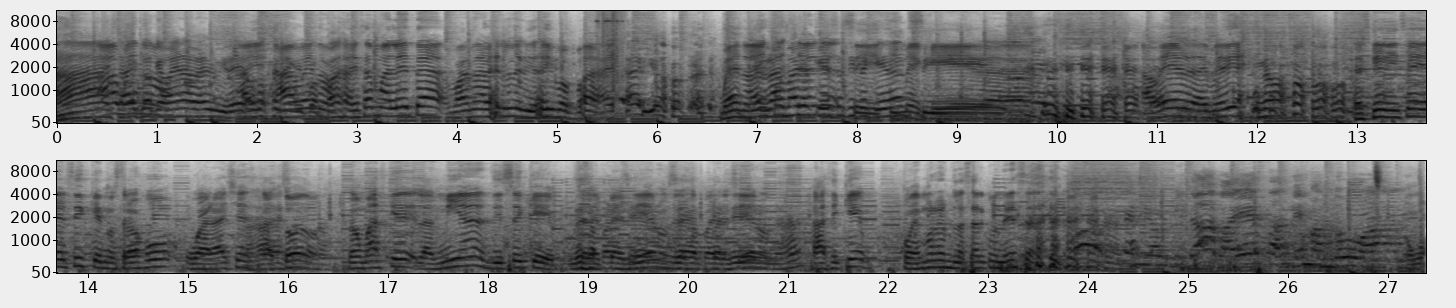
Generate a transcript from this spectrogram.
Ah, exacto, bueno. que vayan a ver el video Ahí- de ah, mi bueno, papá. esa maleta van a verlo en el video de mi papá. Mario. Bueno, ahí ¿Verdad, está, Mario, que eso sí te queda? Sí, me Sí. queda. A ver, de media. No. Es que dice sí que nos trajo guaraches Ajá, a exacto. todo. No más que las mías dice que se le Desaparecieron, perdieron, se se desaparecieron. perdieron, Así que podemos reemplazar con esa. No, se me olvidaba les mandó algo. ¡Wow!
